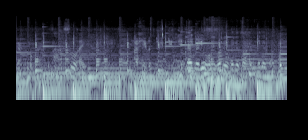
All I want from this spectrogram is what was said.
อยากกินมากสาวสวย เห็นแล้ว ได้ไม่รู้ของคนอื่นไม่ได้ทานไม่ได้ทาน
